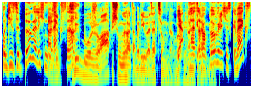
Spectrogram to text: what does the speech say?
Und diese bürgerlichen Also Gewächse. Cru Bourgeois habe ich schon gehört, aber die Übersetzung darüber Ja, das heißt aber Gedanken gemacht. bürgerliches Gewächs.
